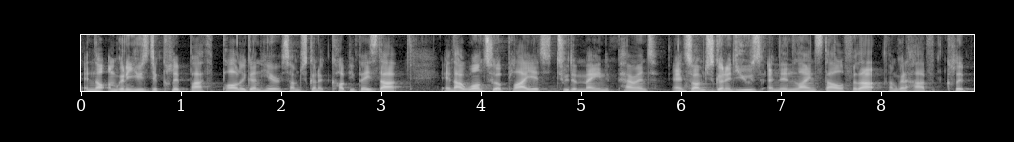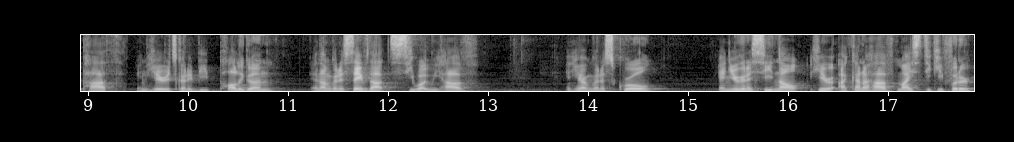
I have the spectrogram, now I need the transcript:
And now I'm going to use the clip path polygon here. So I'm just going to copy paste that and I want to apply it to the main parent. And so I'm just going to use an inline style for that. I'm going to have clip path and here it's going to be polygon and I'm going to save that, see what we have. And here I'm to scroll and you're to see now here, I kind of have my sticky footer,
